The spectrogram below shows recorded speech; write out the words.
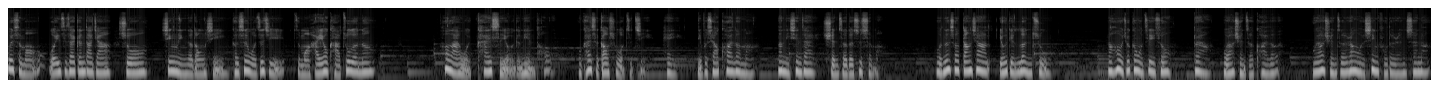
为什么我一直在跟大家说心灵的东西，可是我自己怎么还又卡住了呢？后来我开始有一个念头，我开始告诉我自己：“嘿，你不是要快乐吗？那你现在选择的是什么？”我那时候当下有点愣住，然后我就跟我自己说：“对啊，我要选择快乐，我要选择让我幸福的人生啊！”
